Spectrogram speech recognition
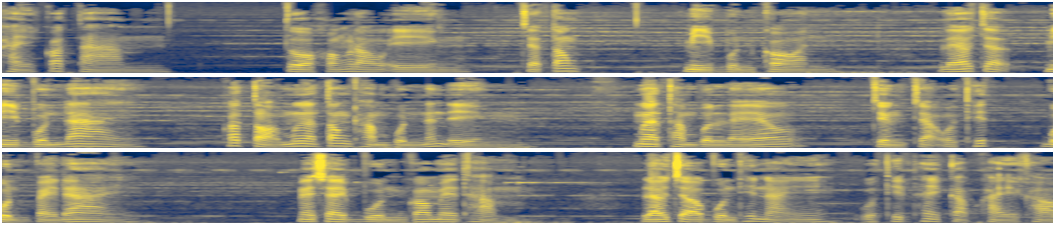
ใครก็ตาม ตัวของเราเองจะต้องมีบุญก่อน แล้วจะมีบุญได้ ก็ต่อเมื่อต้องทำบุญนั่นเอง เมื่อทำบุญแล้วจึงจะอุทิศบุญไปได้ ไม่ใช่บุญก็ไม่ทำแล้วจะเอาบุญที่ไหนอุทิศให้กับใครเขา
